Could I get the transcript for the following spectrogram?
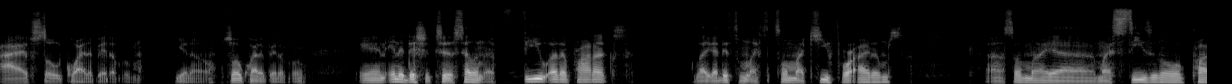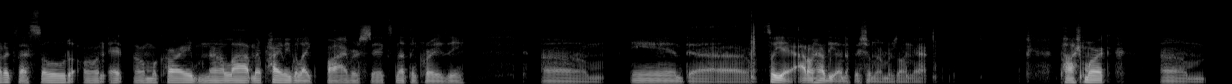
I've sold quite a bit of them. You know, sold quite a bit of them, and in addition to selling a few other products, like I did some like some of my Q4 items. Uh, some of my uh, my seasonal products I sold on at on Mercari, not a lot, probably maybe like five or six, nothing crazy. Um, and uh, so yeah, I don't have the unofficial numbers on that. Poshmark, um,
